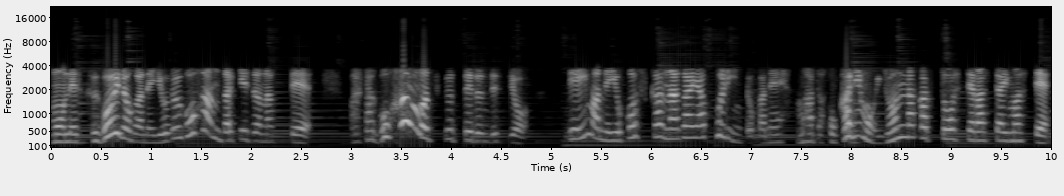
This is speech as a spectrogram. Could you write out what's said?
もうね、すごいのがね、夜ご飯だけじゃなくて、朝ごはんも作ってるんですよ。で、今ね、横須賀長屋プリンとかね、まだ他にもいろんな活動をしてらっしゃいまして、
